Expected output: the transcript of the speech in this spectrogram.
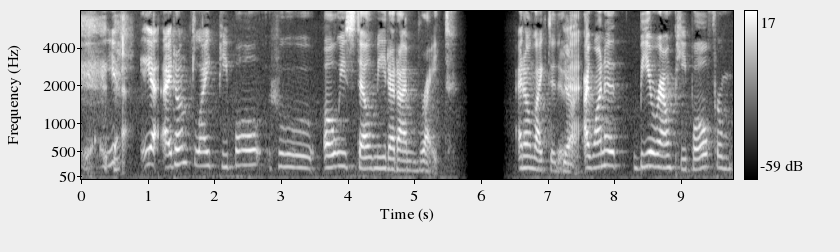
yeah, yeah. I don't like people who always tell me that I'm right. I don't like to do yeah. that. I want to be around people from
